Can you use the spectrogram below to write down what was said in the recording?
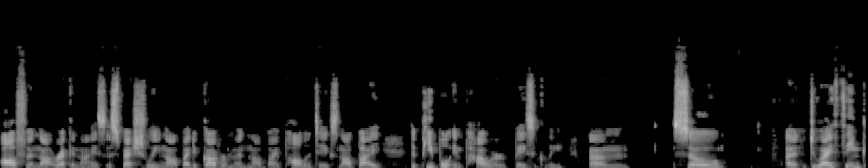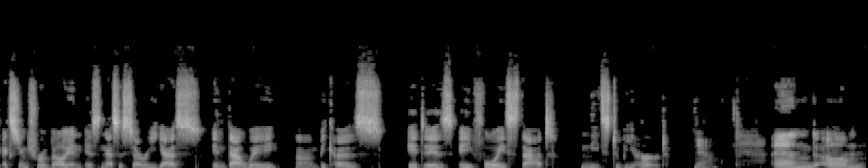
often not recognized especially not by the government not by politics not by the people in power basically. Um so uh, do i think extinction rebellion is necessary yes in that way um, because it is a voice that needs to be heard yeah and um,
